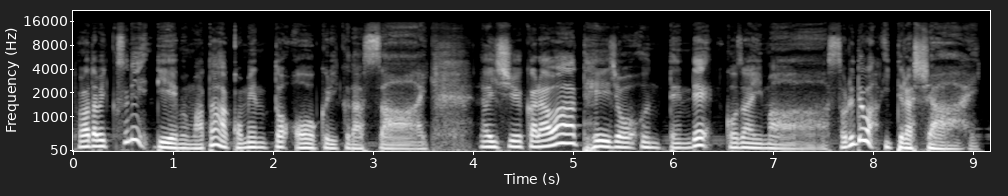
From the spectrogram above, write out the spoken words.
トラタビックスに DM またはコメントお送りください。来週からは定常運転でございます。それでは、いってらっしゃい。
